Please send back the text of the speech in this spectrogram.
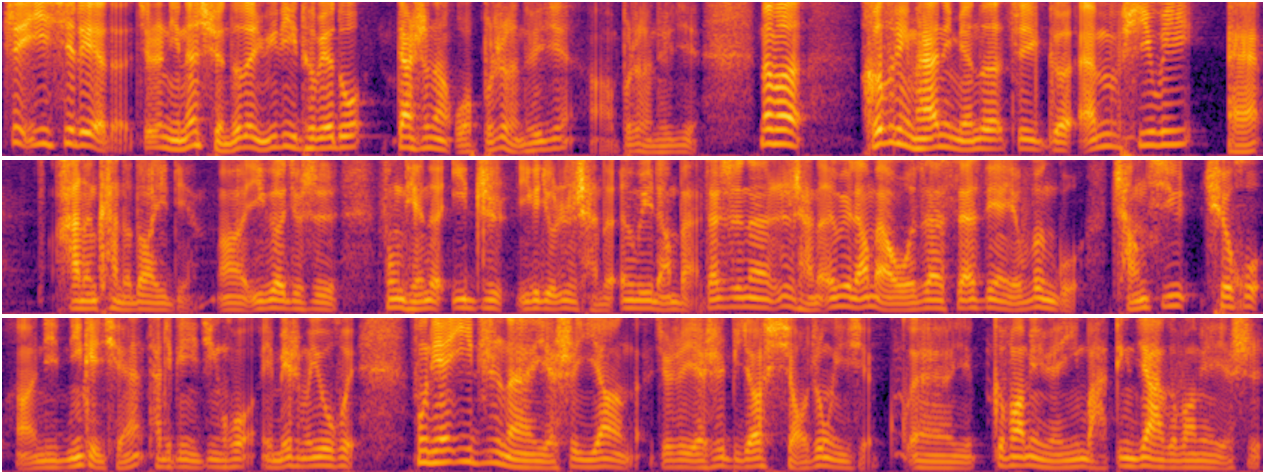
这一系列的，就是你能选择的余地特别多，但是呢，我不是很推荐啊，不是很推荐。那么合资品牌里面的这个 MPV，哎。还能看得到一点啊，一个就是丰田的一致，一个就日产的 NV 两百。但是呢，日产的 NV 两百，我在 4S 店也问过，长期缺货啊，你你给钱，他就给你进货，也没什么优惠。丰田一致呢也是一样的，就是也是比较小众一些，嗯，各方面原因吧，定价各方面也是。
